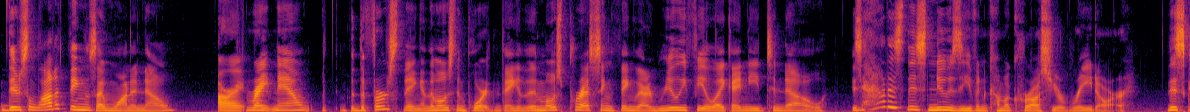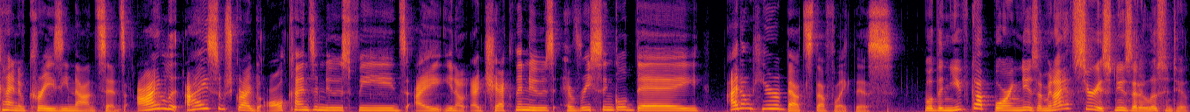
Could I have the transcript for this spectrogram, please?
there's a lot of things I want to know All right. right now. But the first thing and the most important thing, the most pressing thing that I really feel like I need to know is how does this news even come across your radar? This kind of crazy nonsense. I li- I subscribe to all kinds of news feeds. I you know I check the news every single day. I don't hear about stuff like this. Well, then you've got boring news. I mean, I have serious news that I listen to.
